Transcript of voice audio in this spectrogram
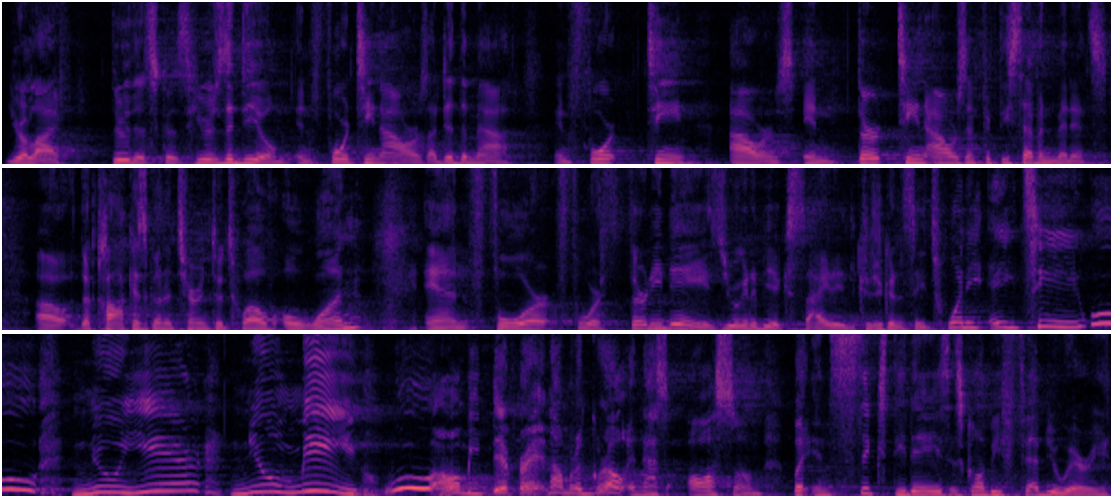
your life through this because here's the deal. In 14 hours, I did the math, in 14 hours, in 13 hours and 57 minutes, uh, the clock is going to turn to 1201. And for, for 30 days, you're going to be excited because you're going to say, 2018, woo, new year, new me, woo, I'm going to be different and I'm going to grow. And that's awesome. But in 60 days, it's going to be February.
